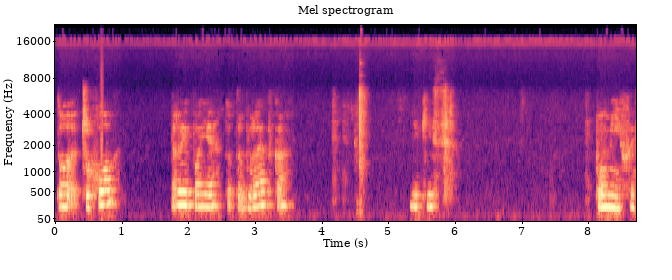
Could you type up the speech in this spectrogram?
То чохол рипає, то табуретка, якісь поміхи.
